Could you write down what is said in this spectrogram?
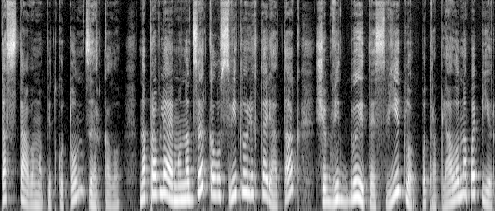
та ставимо під кутом дзеркало. Направляємо на дзеркало світло ліхтаря так, щоб відбите світло потрапляло на папір.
